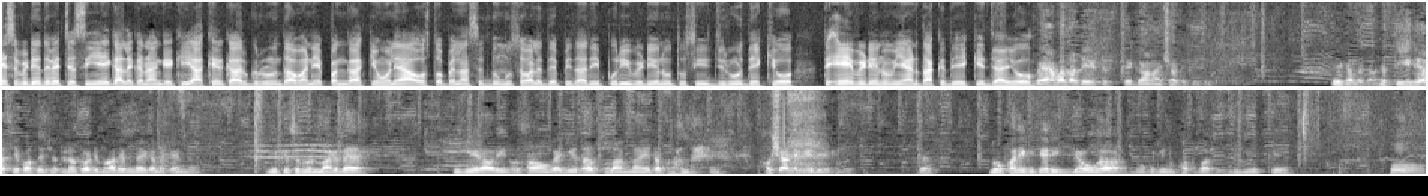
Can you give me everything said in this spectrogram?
ਇਸ ਵੀਡੀਓ ਦੇ ਵਿੱਚ ਅਸੀਂ ਇਹ ਗੱਲ ਕਰਾਂਗੇ ਕਿ ਆਖਿਰਕਾਰ ਗੁਰੂ ਰੰਧਾਵਾ ਨੇ ਪੰਗਾ ਕਿਉਂ ਲਿਆ? ਉਸ ਤੋਂ ਪਹਿਲਾਂ ਸਿੱਧੂ ਮੂਸੇਵਾਲੇ ਦੇ ਪਿਤਾ ਦੀ ਪੂਰੀ ਵੀਡੀਓ ਨੂੰ ਤੁਸੀਂ ਜ਼ਰੂਰ ਦੇਖਿਓ ਤੇ ਇਹ ਵੀਡੀਓ ਨੂੰ ਵੀ ਐਂਡ ਤੱਕ ਦੇਖ ਕੇ ਜਾਇਓ। ਵਹਿਮਾਂ ਦਾ ਡੇਟ ਤੇ ਗਾਣਾ ਛੱਡ ਕੇ। ਇਹ ਗੱਲ ਕਰਾਂਗੇ। 30 ਦੇ ਆਸੇ ਪਾਸੇ ਛੱਡਣਾ, ਤੁਹਾਡੇ ਬਾਅਦ ਮੈਂ ਗੱਲ ਕਹਿਣਾ। ਜੇ ਕਿਸੇ ਨੂੰ ਲੱਗਦਾ ਹੈ ਕਿ ਮੇਰਾ ਔਰ ਇਹਨੂੰ ਸੌਂਗ ਜੀ ਇਹ ਤਾਂ ਫਲਾਨਾ, ਇਹ ਤਾਂ ਫਲਾਨਾ ਉਹ ਛੱਡ ਕੇ ਦੇਖ ਲੈ ਲੋਕਾਂ ਦੀ ਕਚਹਿਰੀ 'ਚ ਜਾਊਗਾ ਲੋਕ ਜੀ ਨੂੰ ਫਤਵਾ ਦੇ ਦੇਣਗੇ ਉੱਥੇ ਹੂੰ।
